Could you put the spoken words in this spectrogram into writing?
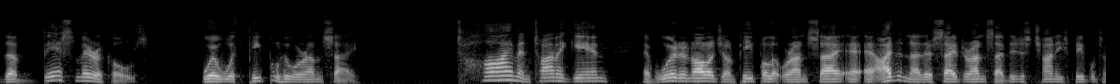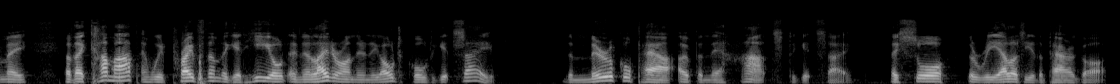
the best miracles were with people who were unsaved. Time and time again, have word of knowledge on people that were unsaved. I didn't know they're saved or unsaved. They're just Chinese people to me. But they come up and we'd pray for them, they get healed, and then later on they're in the altar call to get saved. The miracle power opened their hearts to get saved. They saw the reality of the power of God.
